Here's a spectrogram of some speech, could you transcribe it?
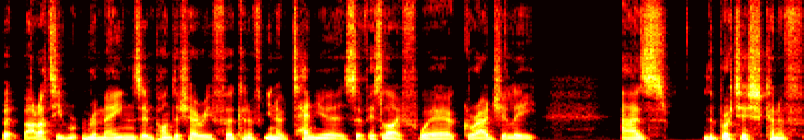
but Bharati r- remains in Pondicherry for kind of you know ten years of his life, where gradually, as the British kind of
